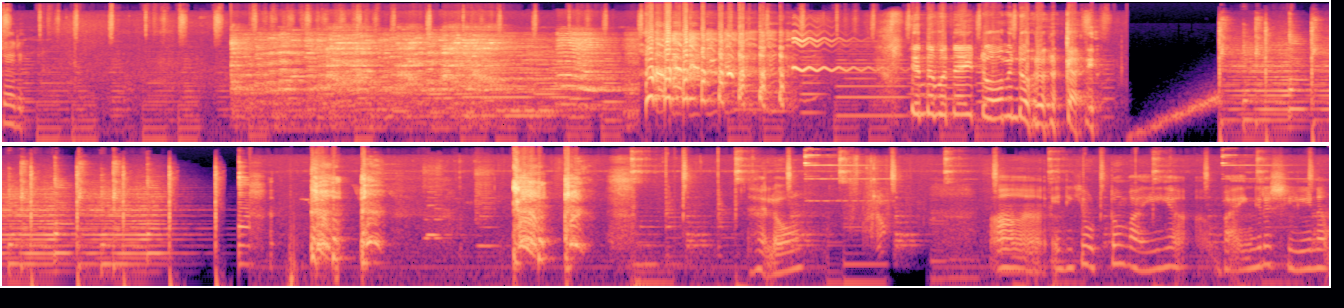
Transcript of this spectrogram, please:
ശരി. എന്റെ പറഞ്ഞ ഈ ടോമിന്റെ ഓരോരോ കാര്യം. ഹലോ. ആ എനിക്ക് ഒട്ടും വയ്യ ഭയങ്കര ക്ഷീണം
